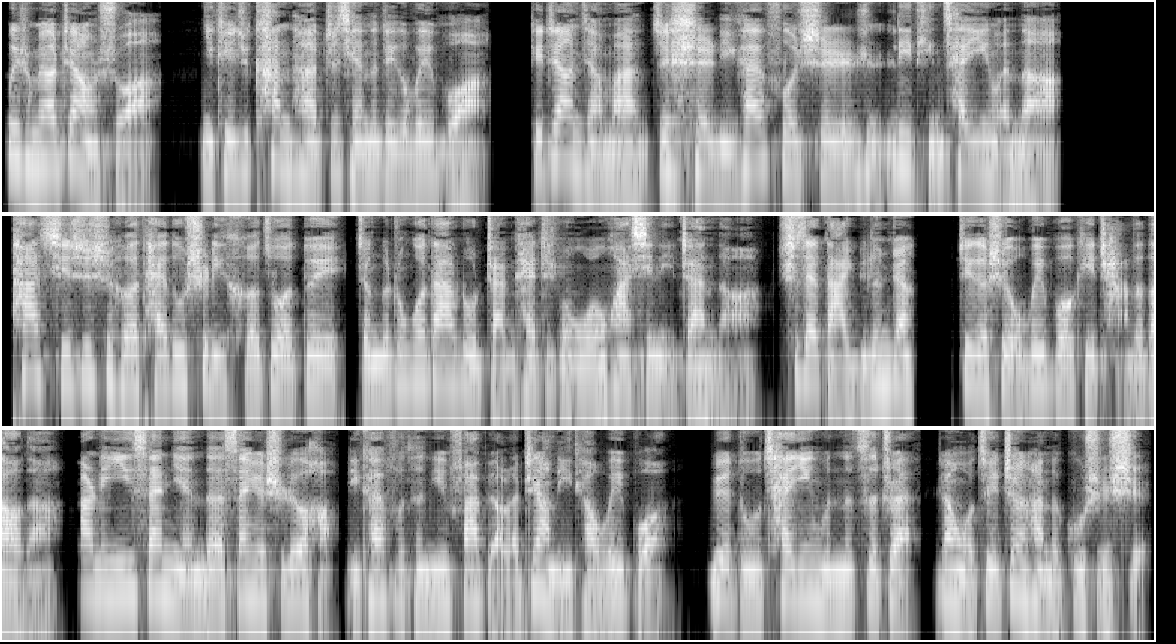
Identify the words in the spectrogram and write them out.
为什么要这样说啊？你可以去看他之前的这个微博啊，可以这样讲吧，这是李开复是力挺蔡英文的，他其实是和台独势力合作，对整个中国大陆展开这种文化心理战的啊，是在打舆论战，这个是有微博可以查得到的。二零一三年的三月十六号，李开复曾经发表了这样的一条微博：阅读蔡英文的自传，让我最震撼的故事是，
